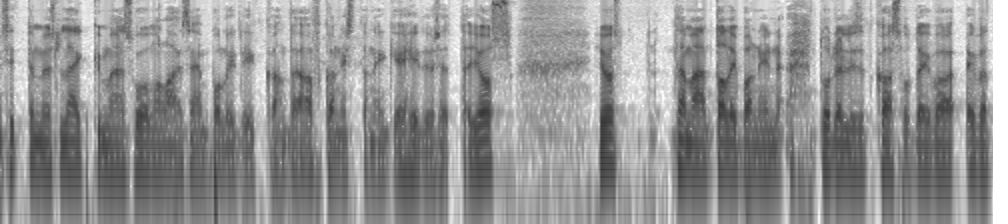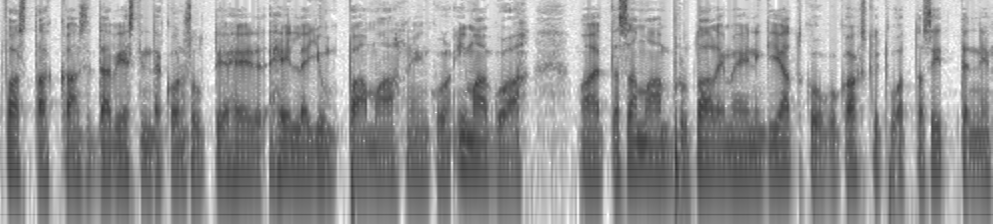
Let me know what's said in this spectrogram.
sitten myös läikkymään suomalaiseen politiikkaan tämä Afganistanin kehitys, että jos, jos tämä Talibanin todelliset kasvot eivät vastaakaan sitä viestintäkonsulttia heille jumppaamaa niin kuin imagoa, vaan että sama brutaali meininki jatkuu kuin 20 vuotta sitten, niin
